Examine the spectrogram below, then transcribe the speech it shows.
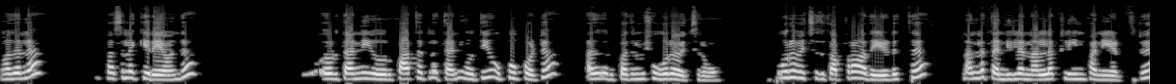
முதல்ல பசலக்கீரையை வந்து ஒரு தண்ணி ஒரு பாத்திரத்துல தண்ணி ஊற்றி உப்பு போட்டு அது ஒரு பத்து நிமிஷம் ஊற வச்சிருவோம். ஊற வச்சதுக்கு அப்புறம் அதை எடுத்து நல்ல தண்ணியில நல்லா க்ளீன் பண்ணி எடுத்துட்டு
